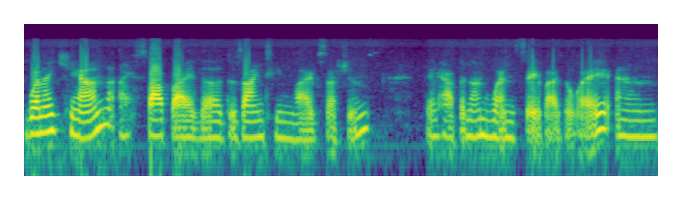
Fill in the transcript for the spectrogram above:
when I can, I stop by the design team live sessions. They happen on Wednesday, by the way, and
